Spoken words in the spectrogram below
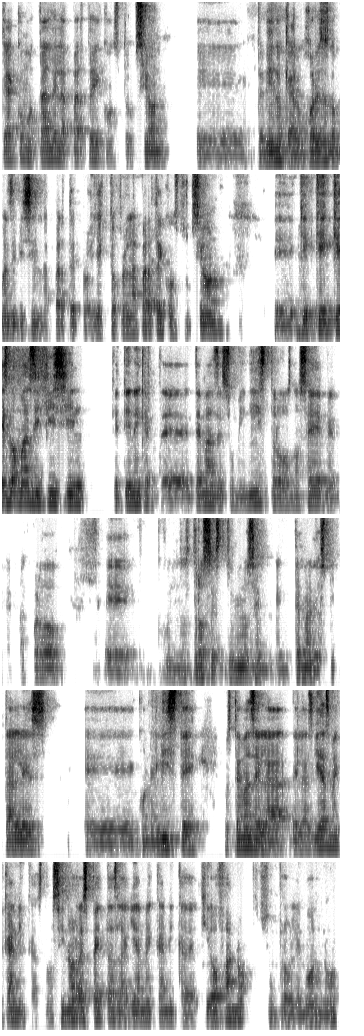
ya como tal, de la parte de construcción, eh, teniendo que a lo mejor eso es lo más difícil en la parte de proyecto, pero en la parte de construcción, eh, ¿qué, qué, qué, es lo más difícil que tiene que, eh, temas de suministros, no sé, me, acuerdo, nosotros estuvimos en, en tema de hospitales, con el ISTE, los temas de, la, de, las guías mecánicas, ¿no? Si no respetas la guía mecánica del quirófano, es un problemón, ¿no?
